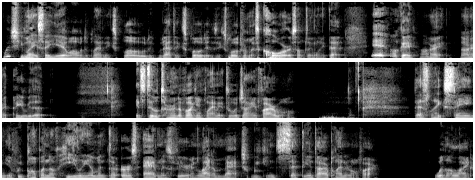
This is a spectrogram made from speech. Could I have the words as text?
Which you might say, yeah, why would the planet explode? It would have to explode it explode from its core or something like that. Yeah, okay, all right, all right, I give you that. It still turned the fucking planet to a giant fireball. That's like saying if we pump enough helium into Earth's atmosphere and light a match, we can set the entire planet on fire with a lighter.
